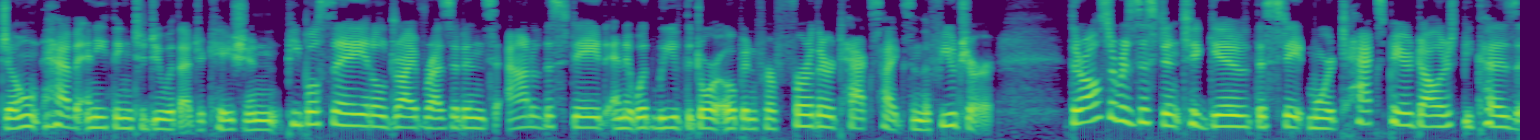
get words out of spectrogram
don't have anything to do with education. People say it'll drive residents out of the state and it would leave the door open for further tax hikes in the future. They're also resistant to give the state more taxpayer dollars because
